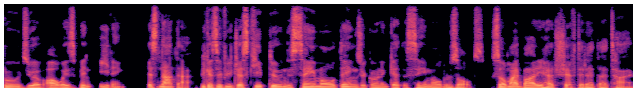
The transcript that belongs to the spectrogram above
foods you have always been eating. It's not that because if you just keep doing the same old things, you're going to get the same old results. So my body had shifted at that time.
